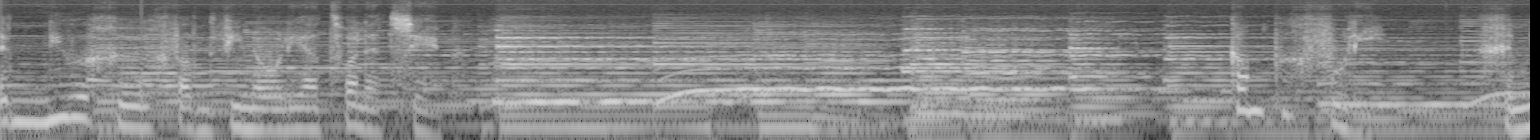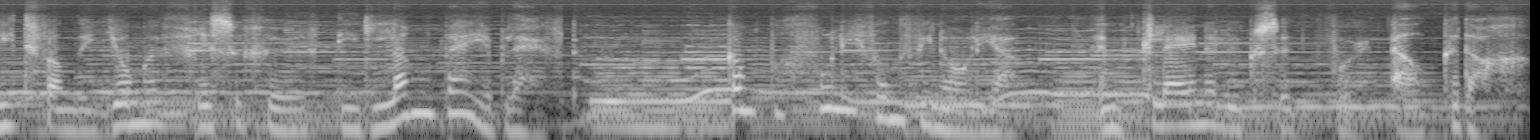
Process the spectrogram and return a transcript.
Een nieuwe geur van Vinolia toiletzeep. Kamperfoelie. Geniet van de jonge, frisse geur die lang bij je blijft. Kamperfoelie van Vinolia. Een kleine luxe voor elke dag.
